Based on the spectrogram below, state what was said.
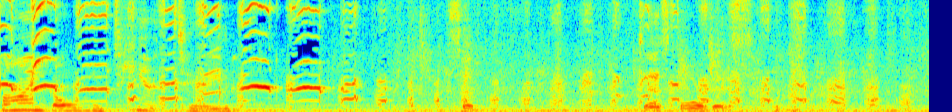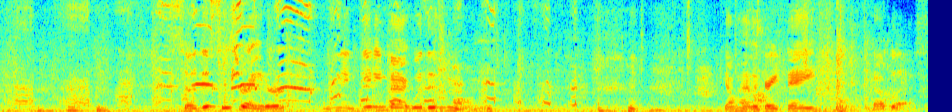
fine golden tint to him. So, just gorgeous. So this is Raider. I'm back with his mom. Y'all have a great day. God bless.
